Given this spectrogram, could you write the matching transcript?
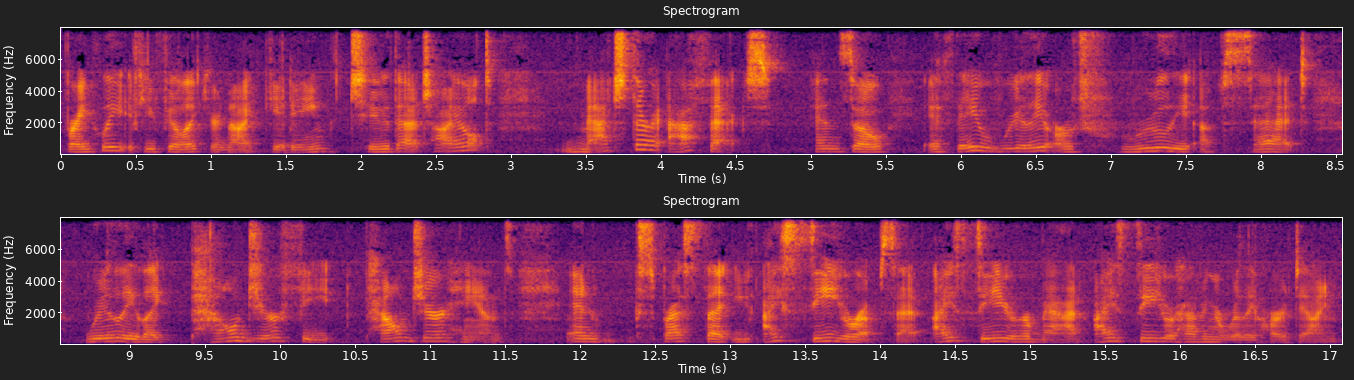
frankly, if you feel like you're not getting to that child, match their affect. And so if they really are truly upset, really like pound your feet, pound your hands, and express that you, I see you're upset. I see you're mad. I see you're having a really hard time.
